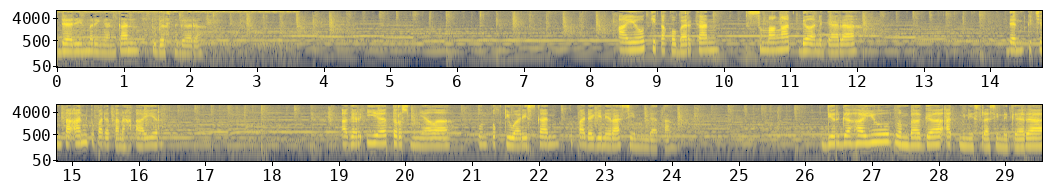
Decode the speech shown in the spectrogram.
dari meringankan tugas negara. Ayo kita kobarkan semangat bela negara dan kecintaan kepada tanah air agar ia terus menyala untuk diwariskan kepada generasi mendatang. Dirgahayu Lembaga Administrasi Negara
